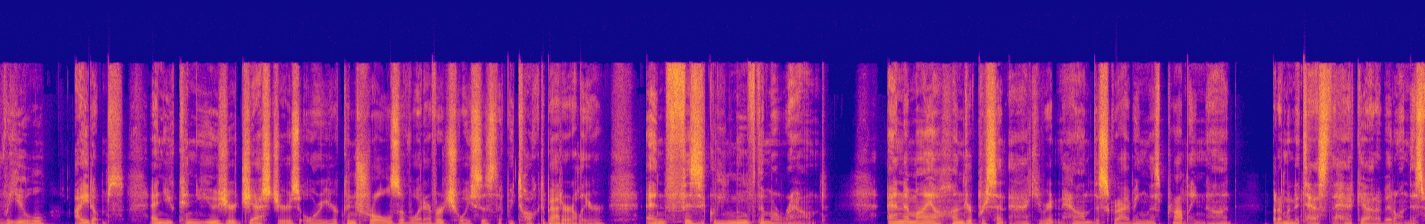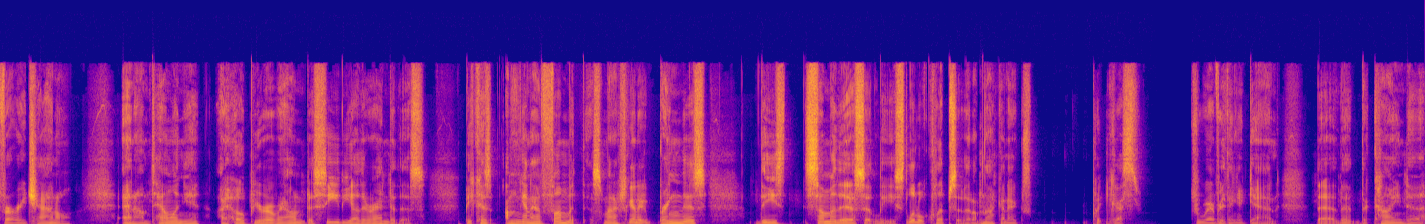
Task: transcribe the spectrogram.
real items and you can use your gestures or your controls of whatever choices like we talked about earlier and physically move them around. And am I 100% accurate in how I'm describing this? Probably not, but I'm going to test the heck out of it on this very channel. And I'm telling you, I hope you're around to see the other end of this because I'm going to have fun with this. I'm actually going to bring this, these, some of this at least, little clips of it. I'm not going to put you guys through everything again. The the, the kind of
